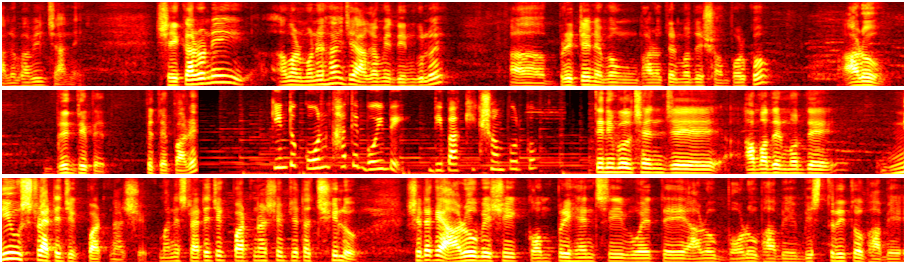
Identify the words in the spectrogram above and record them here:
ভালোভাবেই জানে। সেই কারণেই আমার মনে হয় যে আগামী দিনগুলোয় ব্রিটেন এবং ভারতের মধ্যে সম্পর্ক আরও বৃদ্ধি পেতে পারে। কিন্তু কোন খাতে বইবে দ্বিপাক্ষিক সম্পর্ক? তিনি বলছেন যে আমাদের মধ্যে নিউ স্ট্র্যাটেজিক পার্টনারশিপ মানে স্ট্র্যাটেজিক পার্টনারশিপ যেটা ছিল সেটাকে আরও বেশি কম্প্রিহেন্সিভ ওয়েতে আরও বড়োভাবে বিস্তৃতভাবে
